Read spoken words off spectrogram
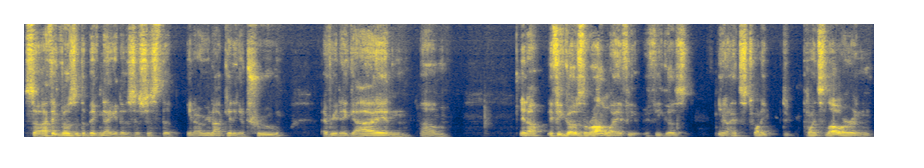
So I think those are the big negatives. It's just that you know you're not getting a true everyday guy, and um, you know if he goes the wrong way, if he if he goes you know hits 20 points lower and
